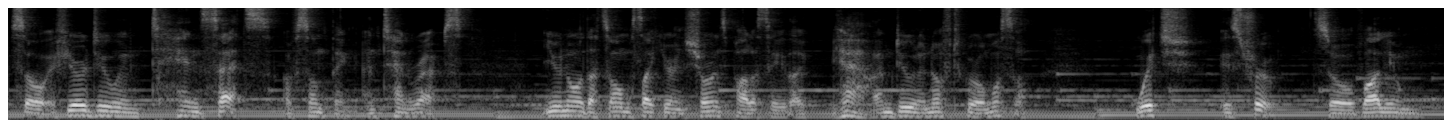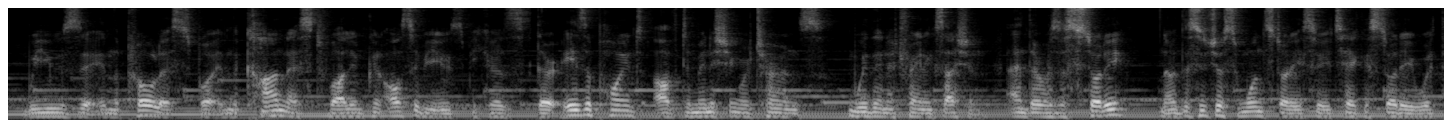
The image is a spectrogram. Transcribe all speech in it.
So if you're doing 10 sets of something and 10 reps, you know that's almost like your insurance policy, like, yeah, I'm doing enough to grow muscle, which is true. So volume we use it in the pro list, but in the con list, volume can also be used because there is a point of diminishing returns within a training session. And there was a study, now this is just one study, so you take a study with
